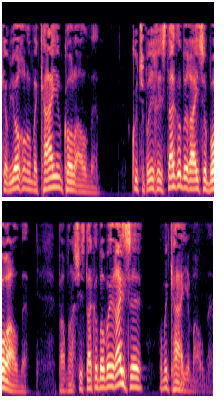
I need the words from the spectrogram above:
כב יוכל ומקיים כל אלמה. קודש פריך איסטקל ברייסה בור אלמה. פעם bei איסטקל בו ברייסה ומקיים אלמה.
